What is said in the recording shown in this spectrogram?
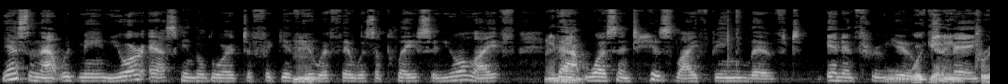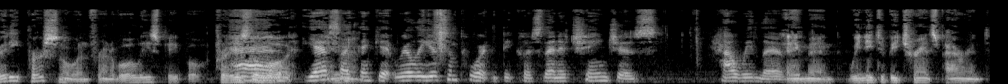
Yes, and that would mean you're asking the Lord to forgive you if there was a place in your life Hmm. Amen. that wasn't His life being lived in and through you We're to getting pretty personal in front of all these people. Praise the Lord. Yes, I think it really is important because then it changes how we live. Amen. We need to be transparent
